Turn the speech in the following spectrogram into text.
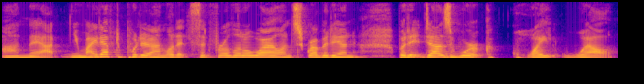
on that. You might have to put it on, let it sit for a little while and scrub it in, but it does work quite well.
